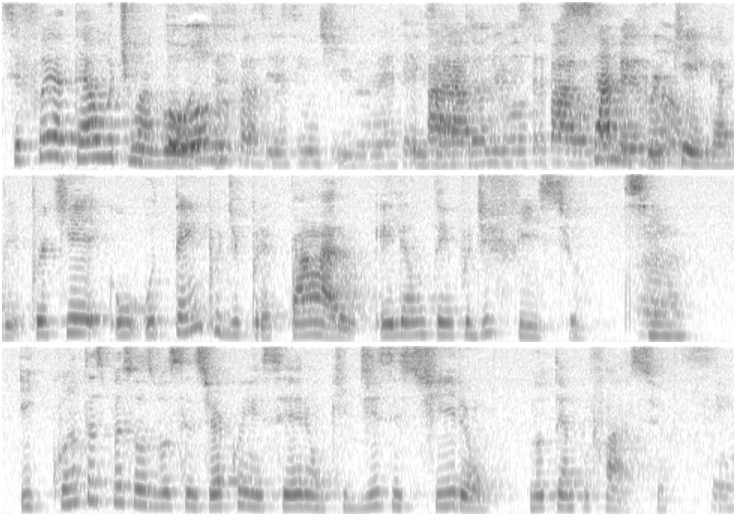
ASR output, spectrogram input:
Você foi até a última o gota. todo fazia sentido, né? Ter Exato. parado onde você parou. Sabe por não. quê, Gabi? Porque o, o, tempo de preparo, ele é um tempo difícil. Sim. É. E quantas pessoas vocês já conheceram que desistiram no tempo fácil? Sim.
